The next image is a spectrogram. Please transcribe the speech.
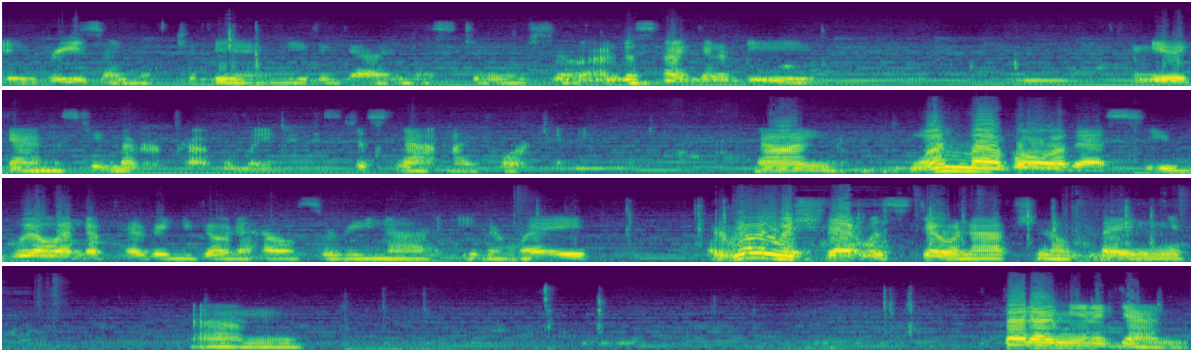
a reason to be a melee guy in this game, so I'm just not going to be a melee guy in this game ever, probably. It's just not my forte. Now, on one level of this, you will end up having to go to Hell's Arena either way. I really wish that was still an optional thing. Um, but I mean, again,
